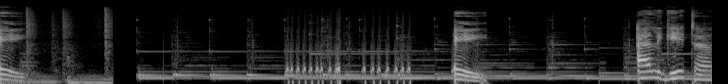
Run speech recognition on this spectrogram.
A. A. Alligator.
